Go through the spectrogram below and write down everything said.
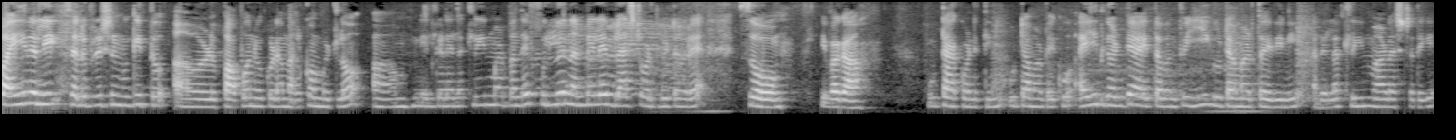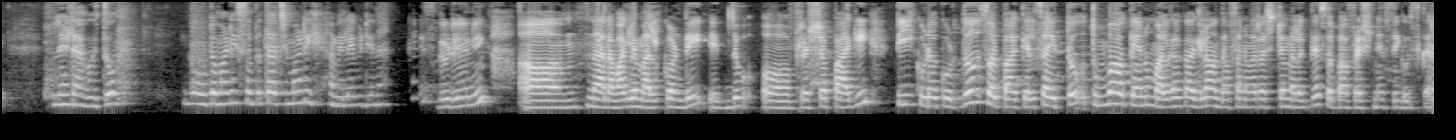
ಫೈನಲಿ ಸೆಲೆಬ್ರೇಷನ್ ಮುಗೀತು. ಅವಳು ಪಾಪನೂ ಕೂಡ ಮಲ್ಕೊಂಡ್ಬಿಟ್ಲು ಮೇಲ್ಗಡೆ ಎಲ್ಲ ಕ್ಲೀನ್ ಮಾಡಿ ಬಂದೆ ಫುಲ್ಲು ನನ್ನ ಮೇಲೆ ಬ್ಲಾಸ್ಟ್ ಹೊಡೆದ್ಬಿಟ್ಟವ್ರೆ. ಸೊ ಇವಾಗ ಊಟ ಹಾಕೊಂಡಿದ್ದೀನಿ. ಊಟ ಮಾಡಬೇಕು. ಐದು ಗಂಟೆ ಆಯ್ತಾ ಬಂತು ಈಗ ಊಟ ಮಾಡ್ತಾ ಇದ್ದೀನಿ. ಅದೆಲ್ಲ ಕ್ಲೀನ್ ಮಾಡೋಷ್ಟೊತ್ತಿಗೆ. ಲೇಟ್ ಆಗೋಯ್ತು. ಈಗ ಊಟ ಮಾಡಿ ಸ್ವಲ್ಪ ತಾಚಿ ಮಾಡಿ. ಆಮೇಲೆ ವಿಡಿಯೋನ. ಗುಡ್ ಈವ್ನಿಂಗ್ ನಾನು ಅವಾಗಲೇ ಮಲ್ಕೊಂಡು. ಎದ್ದು ಫ್ರೆಶ್ ಅಪ್ ಆಗಿ ಟೀ ಕೂಡ ಕುಡಿದು ಸ್ವಲ್ಪ ಕೆಲಸ ಇತ್ತು. ತುಂಬ ಹೊತ್ತೇನು ಮಲ್ಗೋಕ್ಕಾಗಿಲ್ಲ. ಒಂದು ಹಾಫ್ ಆನ್ ಅವರ್ ಅಷ್ಟೇ ಮಲಗಿದೆ. ಸ್ವಲ್ಪ ಫ್ರೆಶ್ನೆಸ್ಸಿಗೋಸ್ಕರ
